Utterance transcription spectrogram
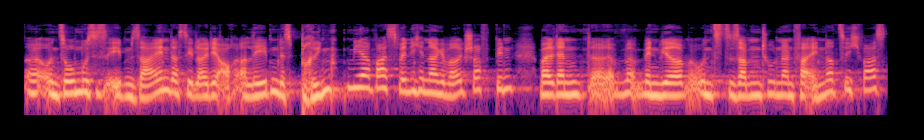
Äh, und so muss es eben sein, dass die Leute auch erleben, das bringt mir was, wenn ich in der Gewerkschaft bin, weil dann äh, wenn wir uns zusammentun, dann verändert sich was.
